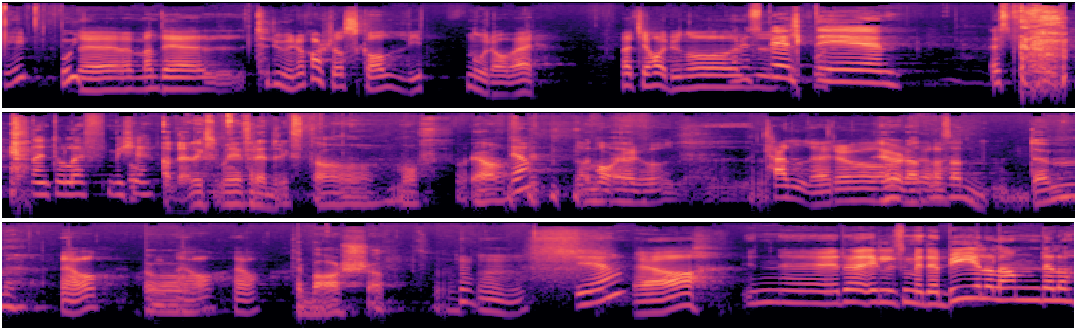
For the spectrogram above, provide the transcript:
Det, men det tror jeg kanskje skal litt nordover. Vet ikke, har du noe Har du spilt i Østfold, Stein Torleif, mye? Ja, det er liksom i Fredrikstad og Moss. Ja. Ja. men, har jo teller og jeg hørte at han sa 'døm' Ja. og Ja. ja. 'tilbake'. Ja. ja. En, eh, er, det, er, liksom, er det by eller land, eller?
